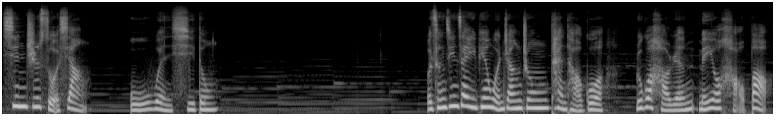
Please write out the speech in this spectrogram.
心之所向，无问西东。我曾经在一篇文章中探讨过，如果好人没有好报，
